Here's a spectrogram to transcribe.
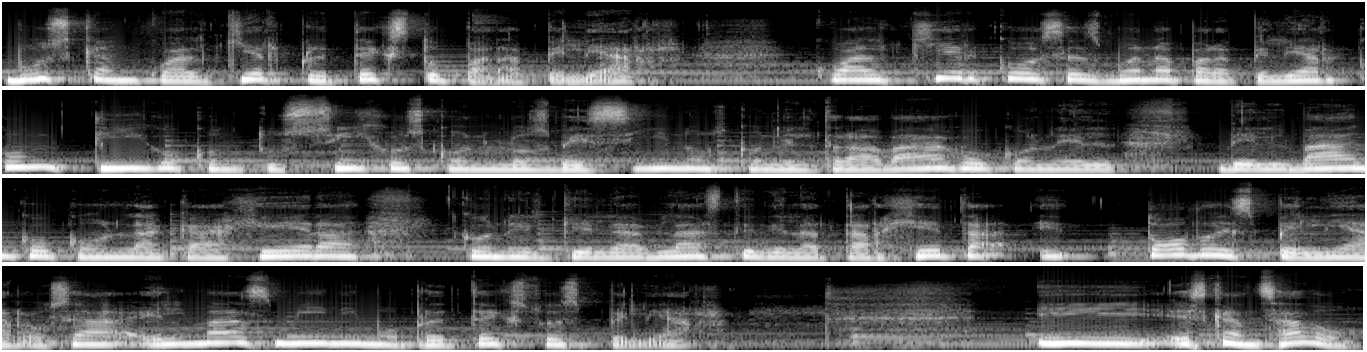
Buscan cualquier pretexto para pelear. Cualquier cosa es buena para pelear contigo, con tus hijos, con los vecinos, con el trabajo, con el del banco, con la cajera, con el que le hablaste de la tarjeta. Eh, todo es pelear, o sea, el más mínimo pretexto es pelear. Y es cansado.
